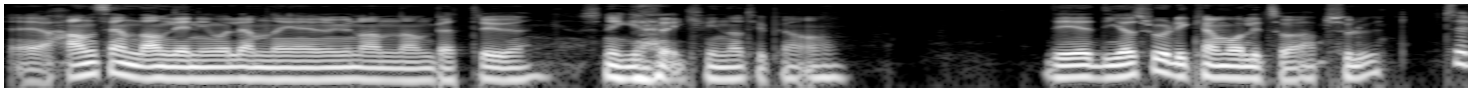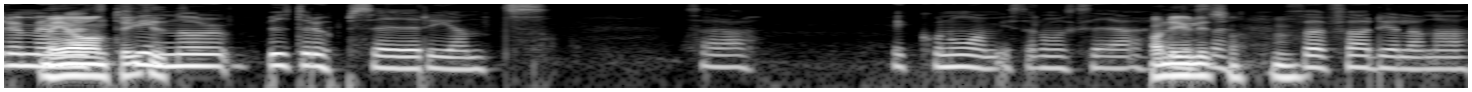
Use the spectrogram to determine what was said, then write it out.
eh, hans enda anledning att lämna är ju en annan bättre, snyggare kvinna typ, ja. Det, jag tror det kan vara lite så, absolut. Så du menar Men att kvinnor riktigt... byter upp sig rent så här, ekonomiskt eller vad man ska säga? Ja, det är ju lite så. Mm. För fördelarna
